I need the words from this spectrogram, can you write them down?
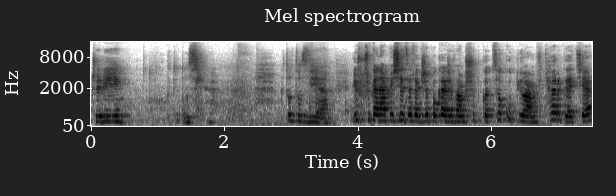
Czyli kto to zje? Kto to zje? Już przy kanapie siedzę, także pokażę Wam szybko, co kupiłam w Targecie.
